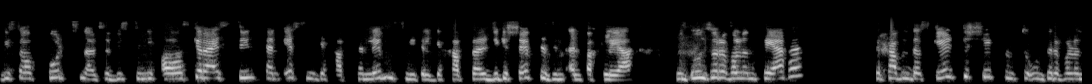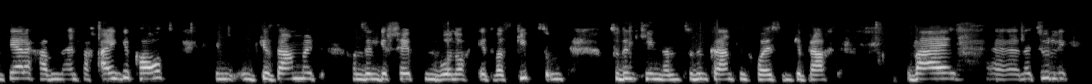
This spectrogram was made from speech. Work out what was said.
bis auf kurzen, also bis sie nicht ausgereist sind, kein Essen gehabt, kein Lebensmittel gehabt, weil die Geschäfte sind einfach leer. Und unsere Volontäre, wir haben das Geld geschickt und unsere Volontäre haben einfach eingekauft und gesammelt von den Geschäften, wo noch etwas gibt und zu den Kindern, zu den Krankenhäusern gebracht. Weil äh, natürlich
